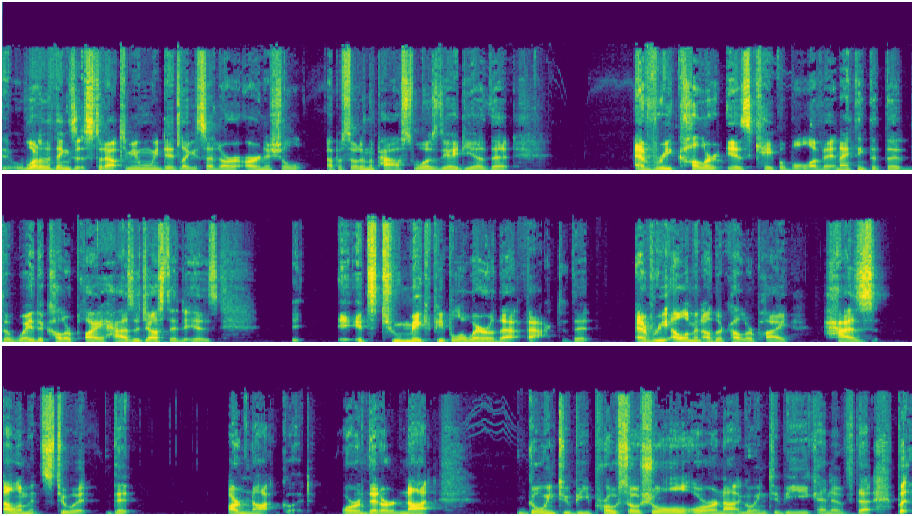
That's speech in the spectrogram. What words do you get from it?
one of the things that stood out to me when we did, like I said, our, our initial episode in the past was the idea that every color is capable of it. And I think that the the way the color pie has adjusted is it's to make people aware of that fact that every element of the color pie has elements to it that are not good or mm-hmm. that are not going to be pro-social or not going to be kind of that but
